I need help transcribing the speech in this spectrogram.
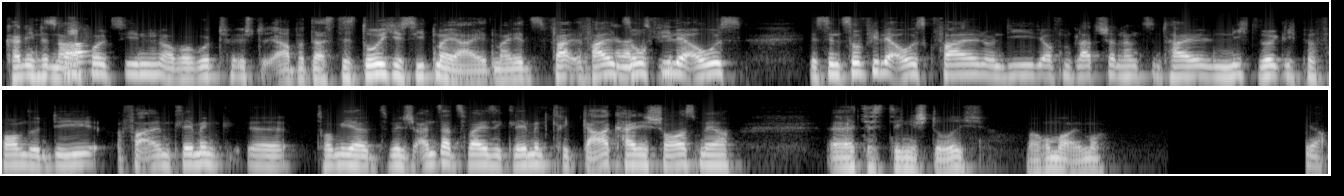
kann ich nicht das nachvollziehen, aber gut, ist, aber dass das durch ist, sieht man ja. Ich meine, jetzt fallen ja, so viele aus, es sind so viele ausgefallen und die, die auf dem Platz standen, haben zum Teil nicht wirklich performt und die, vor allem Clement, äh, Tommy ja zumindest ansatzweise, Clement kriegt gar keine Chance mehr. Äh, das Ding ist durch, warum auch immer. Ja.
